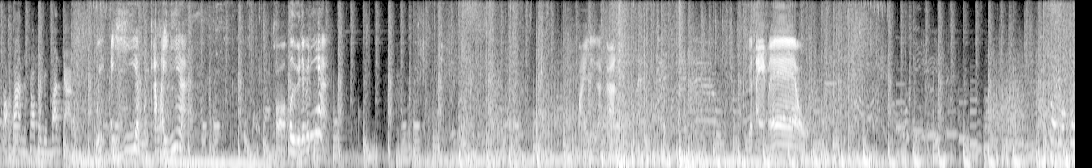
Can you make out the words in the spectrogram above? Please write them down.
ไม่หรอกไอ้เหี้ยสองบ้านมันชอบไปลุมบ้านกลางอุ้ยไอ้เหี้ยมึงอะไรเนี่ย ขอปืนได้ไหมเนี่ยไปเลยละกันกูจะแตกแล้วตัวอยู่กับกู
